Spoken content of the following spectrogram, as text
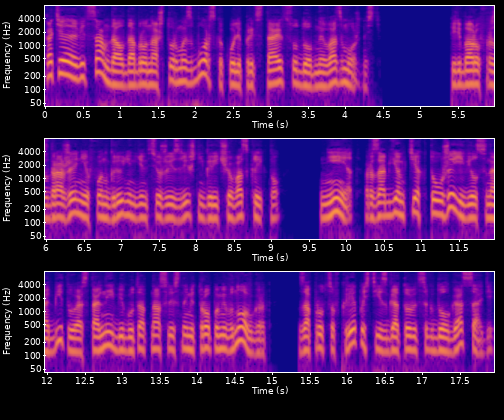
Хотя ведь сам дал добро на штурм из Борска, коли представится удобная возможность. Переборов раздражение, фон Грюнинген все же излишне горячо воскликнул. «Нет, разобьем тех, кто уже явился на битву, и остальные бегут от нас лесными тропами в Новгород, запрутся в крепости и изготовятся к долгой осаде.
